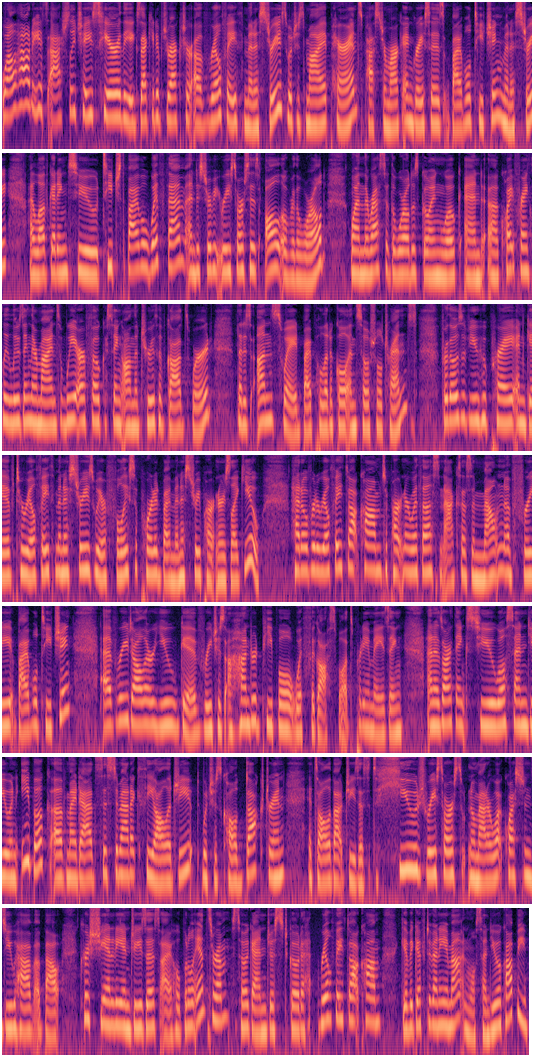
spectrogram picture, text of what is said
Well, howdy, it's Ashley Chase here, the executive director of Real Faith Ministries, which is my parents, Pastor Mark and Grace's Bible teaching ministry. I love getting to teach the Bible with them and distribute resources all over the world. When the rest of the world is going woke and, uh, quite frankly, losing their minds, we are focusing on the truth of God's word that is unswayed by political and social trends. For those of you who pray and give to Real Faith Ministries, we are fully supported by ministry partners like you. Head over to realfaith.com to partner with us and access a mountain of free Bible teaching. Every every dollar you give reaches 100 people with the gospel. It's pretty amazing. And as our thanks to you, we'll send you an ebook of my dad's systematic theology, which is called Doctrine. It's all about Jesus. It's a huge resource no matter what questions you have about Christianity and Jesus. I hope it'll answer them. So again, just go to realfaith.com, give a gift of any amount, and we'll send you a copy.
